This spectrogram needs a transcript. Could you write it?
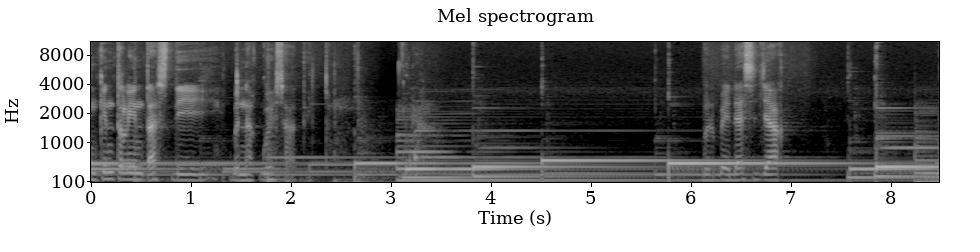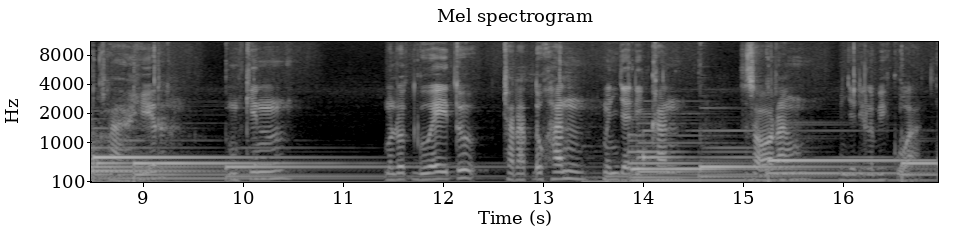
mungkin terlintas di benak gue saat itu. Berbeda sejak lahir, mungkin menurut gue itu cara Tuhan menjadikan seseorang menjadi lebih kuat.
